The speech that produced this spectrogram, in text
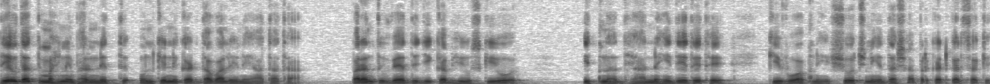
देवदत्त महीने भर नित्य उनके निकट दवा लेने आता था, परंतु वैद्य जी कभी उसकी ओर इतना ध्यान नहीं देते थे कि वो अपनी शोचनीय दशा प्रकट कर सके।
